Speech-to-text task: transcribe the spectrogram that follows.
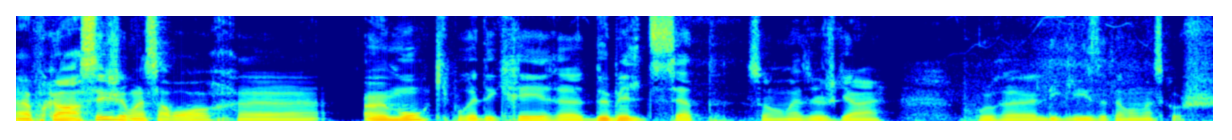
Euh, pour commencer, j'aimerais savoir un mot qui pourrait décrire 2017 selon Mathieu Giguère pour l'Église de Thermont-Mascouche.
